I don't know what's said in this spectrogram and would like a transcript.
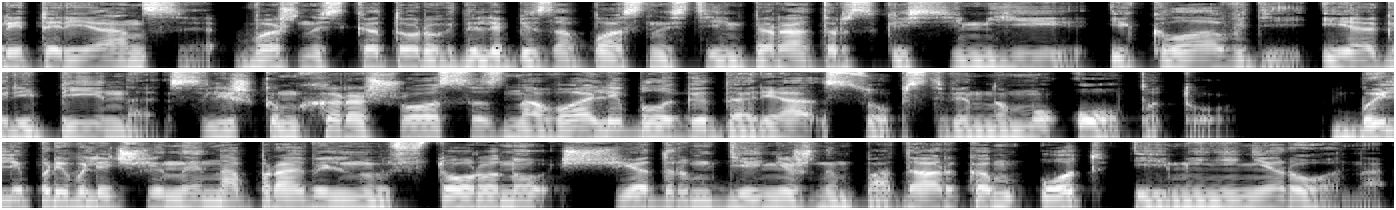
Претерианцы, важность которых для безопасности императорской семьи и Клавдий, и Агриппина слишком хорошо осознавали благодаря собственному опыту были привлечены на правильную сторону щедрым денежным подарком от имени Нерона.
